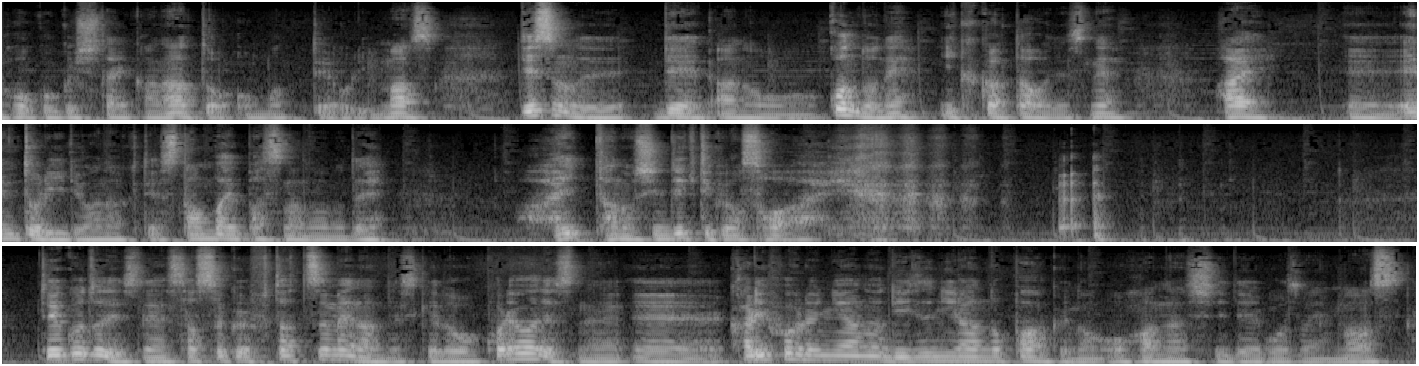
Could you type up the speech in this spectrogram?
報告したいかなと思っております。ですのでであの今度ね行く方はですねはい、えーエントリーではなくてスタンバイパスなのではい楽しんできてください。ということでですね早速2つ目なんですけどこれはですね、えーカリフォルニアのディズニーランドパークのお話でございます、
